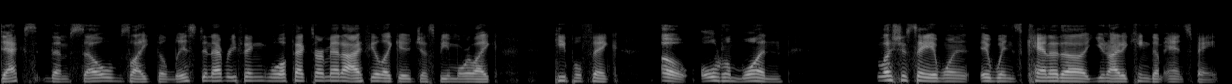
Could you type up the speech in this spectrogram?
decks themselves, like the list and everything, will affect our meta. I feel like it'd just be more like people think, oh, Oldhim won. Let's just say it won, it wins Canada, United Kingdom, and Spain,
